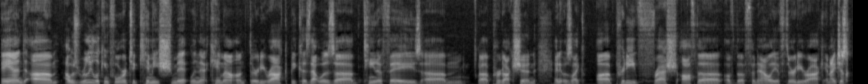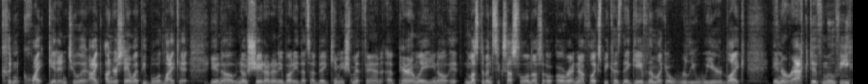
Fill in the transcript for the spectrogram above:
and um, I was really looking forward to Kimmy Schmidt when that came out on 30 Rock because that was uh, Tina Fey's um, uh, production, and it was like uh, pretty fresh off the of the finale of 30 Rock, and I just couldn't quite get into it. I understand why people would like it, you know, no shade on anybody that's a big Kimmy Schmidt fan. Apparently, you know, it must have been successful enough o- over at Netflix because they gave them like a really weird, like interactive movie,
